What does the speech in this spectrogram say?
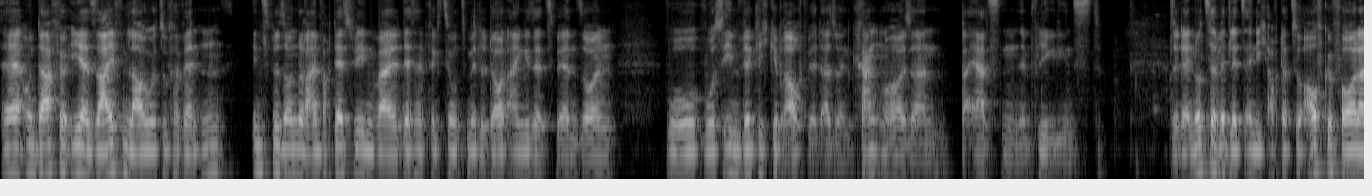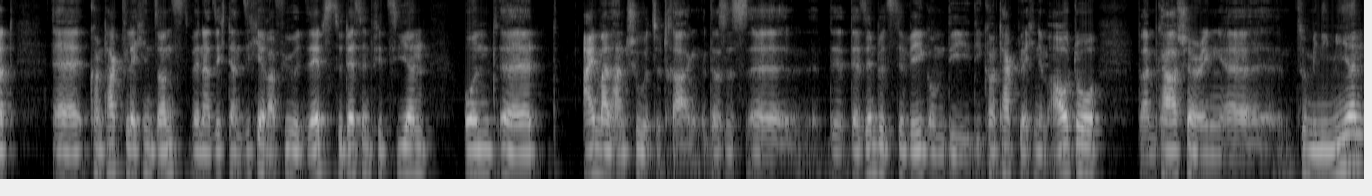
äh, und dafür eher Seifenlauge zu verwenden. Insbesondere einfach deswegen, weil Desinfektionsmittel dort eingesetzt werden sollen, wo, wo es eben wirklich gebraucht wird, also in Krankenhäusern, bei Ärzten, im Pflegedienst. Also der Nutzer wird letztendlich auch dazu aufgefordert, äh, Kontaktflächen sonst, wenn er sich dann sicherer fühlt, selbst zu desinfizieren und äh, einmal Handschuhe zu tragen. Das ist äh, der, der, simpelste Weg, um die, die Kontaktflächen im Auto beim Carsharing äh, zu minimieren.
